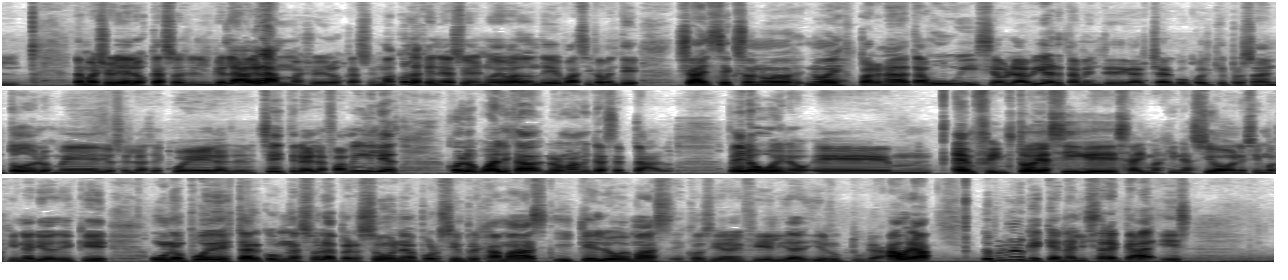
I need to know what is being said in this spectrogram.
la mayoría de los casos, la gran mayoría de los casos. Más con las generaciones nuevas, donde básicamente ya el sexo no, no es para nada tabú y se habla abiertamente de garchar con cualquier persona en todos los medios, en las escuelas, etcétera, en las familias, con lo cual está normalmente aceptado. Pero bueno, em, en fin, todavía sigue esa imaginación, ese imaginario de que uno puede estar con una sola persona por siempre jamás y que lo demás es considerado infidelidad y ruptura. Ahora, lo primero que hay que analizar acá es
